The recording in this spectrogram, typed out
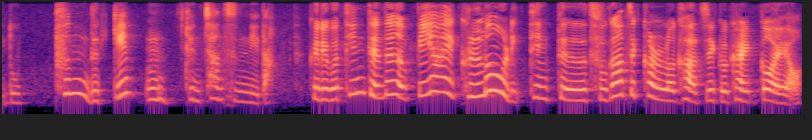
높은 느낌? 음, 괜찮습니다. 그리고 틴트는 삐아의 글로우 립 틴트 두 가지 컬러 가지고 갈 거예요.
